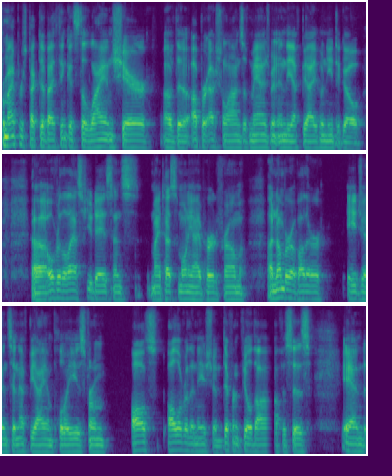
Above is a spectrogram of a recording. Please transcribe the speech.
from my perspective, I think it's the lion's share of the upper echelons of management in the FBI who need to go. Uh, over the last few days since my testimony, I've heard from a number of other agents and FBI employees from all all over the nation, different field offices, and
